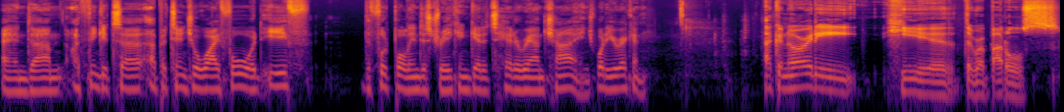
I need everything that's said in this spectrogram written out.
And um, I think it's a, a potential way forward if the football industry can get its head around change. What do you reckon? I can already hear the rebuttals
